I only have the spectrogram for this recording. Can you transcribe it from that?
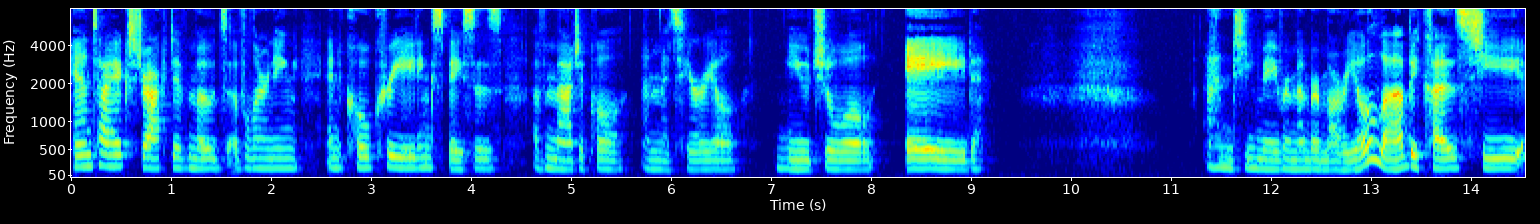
anti extractive modes of learning and co creating spaces of magical and material mutual aid. And you may remember Mariola because she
